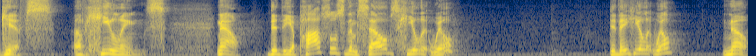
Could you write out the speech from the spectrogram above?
Gifts of healings. Now, did the apostles themselves heal at will? Did they heal at will? No,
